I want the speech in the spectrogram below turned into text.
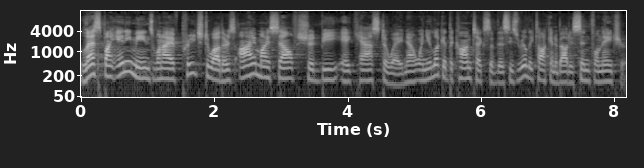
lest by any means, when I have preached to others, I myself should be a castaway. Now, when you look at the context of this, he's really talking about his sinful nature.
